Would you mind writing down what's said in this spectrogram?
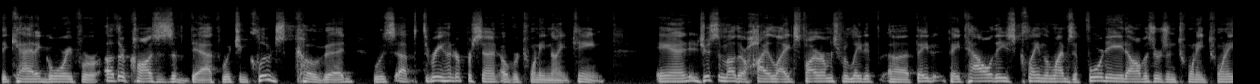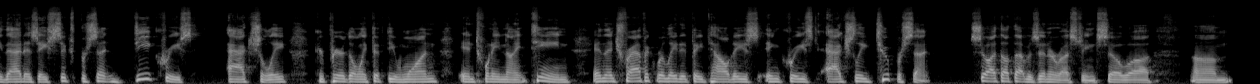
The category for other causes of death, which includes COVID, was up 300% over 2019. And just some other highlights firearms related uh, fatalities claim the lives of 48 officers in 2020. That is a 6% decrease actually, compared to only 51 in 2019. And then traffic related fatalities increased actually 2%. So I thought that was interesting. So, uh, um,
